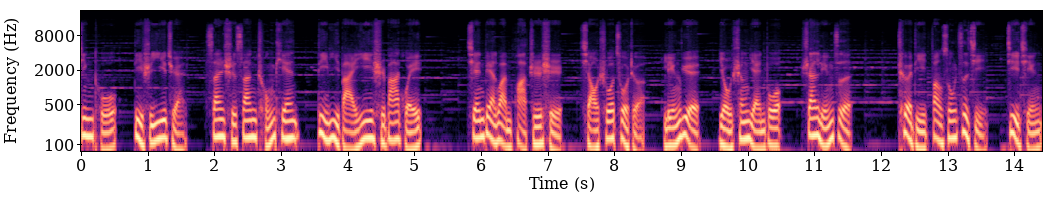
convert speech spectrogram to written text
星图》第十一卷三十三重天第一百一十八回，千变万化之事。小说作者：凌月，有声演播：山灵子。彻底放松自己，寄情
